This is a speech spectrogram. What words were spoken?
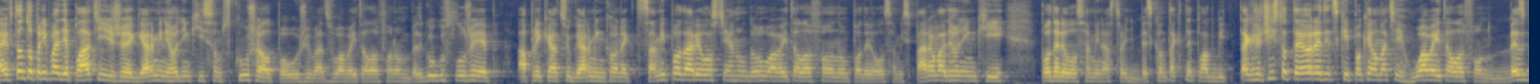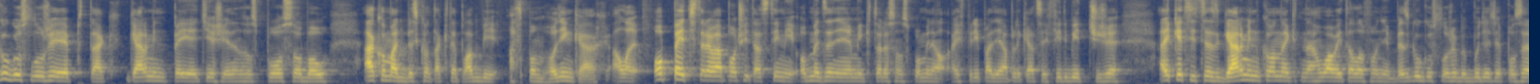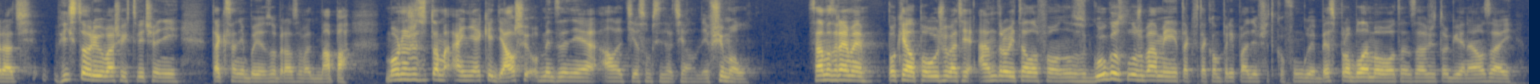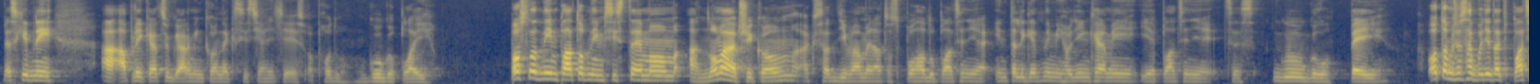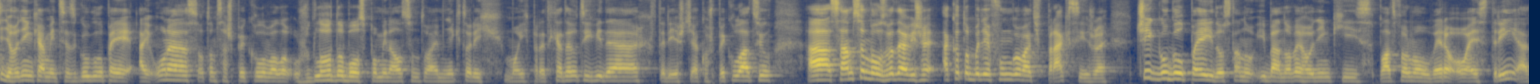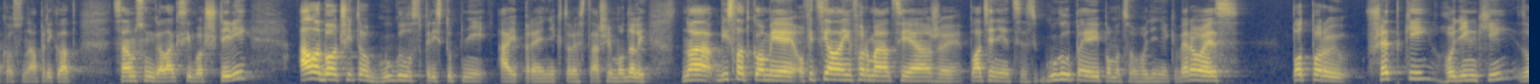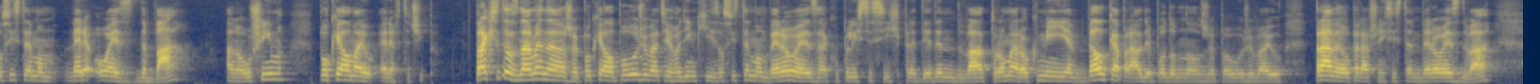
Aj v tomto prípade platí, že Garmin hodinky som skúšal používať s Huawei telefónom bez Google služieb. Aplikáciu Garmin Connect sa mi podarilo stiahnuť do Huawei telefónu, podarilo sa mi spárovať hodinky, podarilo sa mi nastaviť bezkontaktné platby. Takže čisto teoreticky, pokiaľ máte Huawei telefón bez Google služieb, tak Garmin Pay je tiež jeden zo spôsobov, ako mať bezkontaktné platby aspoň v hodinkách. Ale opäť treba počítať s tými obmedzeniami, ktoré som spomínal aj v prípade aplikácie Fitbit, čiže aj keď si cez Garmin Connect na Huawei telefóne bez Google služieb YouTube budete pozerať históriu vašich cvičení, tak sa nebude zobrazovať mapa. Možno, že sú tam aj nejaké ďalšie obmedzenia, ale tie som si zatiaľ nevšimol. Samozrejme, pokiaľ používate Android telefón s Google službami, tak v takom prípade všetko funguje bez problémov, ten zážitok je naozaj bezchybný a aplikáciu Garmin Connect si stiahnete z obchodu Google Play. Posledným platobným systémom a nováčikom, ak sa dívame na to z pohľadu platenia inteligentnými hodinkami, je platenie cez Google Pay. O tom, že sa bude dať platiť hodinkami cez Google Pay aj u nás, o tom sa špekulovalo už dlhodobo, spomínal som to aj v niektorých mojich predchádzajúcich videách, vtedy ešte ako špekuláciu. A sám som bol zvedavý, že ako to bude fungovať v praxi, že či Google Pay dostanú iba nové hodinky s platformou Wear OS 3, ako sú napríklad Samsung Galaxy Watch 4, alebo či to Google sprístupní aj pre niektoré staršie modely. No a výsledkom je oficiálna informácia, že platenie cez Google Pay pomocou hodiniek Wear OS podporujú všetky hodinky so systémom Wear OS 2 a novším, pokiaľ majú NFC čip. Praxi to znamená, že pokiaľ používate hodinky so systémom Wear OS a kúpili ste si ich pred 1, 2, 3 rokmi, je veľká pravdepodobnosť, že používajú práve operačný systém Wear OS 2.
